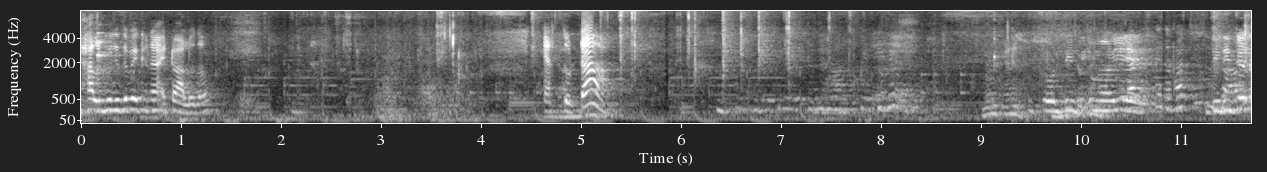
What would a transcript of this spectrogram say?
ঝাল বুঝে দেবে এখানে একটু আলু দাও। এতটা? ইয়ে, দিদির জন্য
